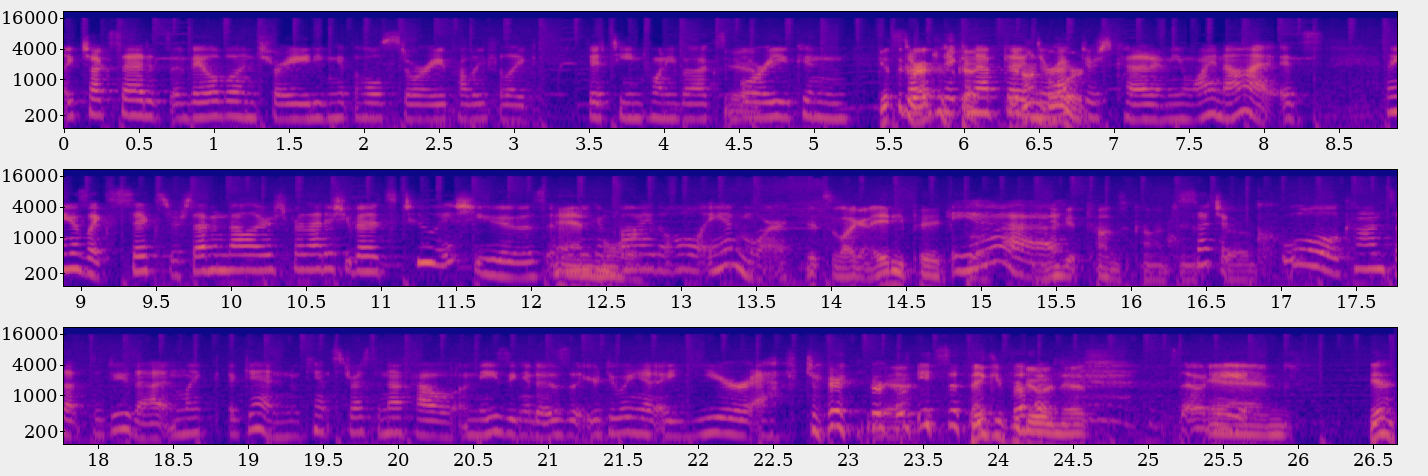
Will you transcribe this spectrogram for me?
Like Chuck said, it's available in trade. You can get the whole story probably for like 15, 20 bucks. Yeah. Or you can Get the start picking cut. up the on board. director's cut. I mean, why not? It's I think it was like six or seven dollars for that issue, but it's two issues and, And you can more. buy the whole and more. It's like an 80-page book. Yeah. and you get tons of content. Such a cool concept to do that. And like again, we can't stress enough how amazing it is that you're doing it a year after the Yeah. release of Thank you for book. doing this. So neat. And yeah,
